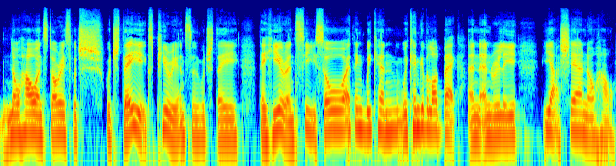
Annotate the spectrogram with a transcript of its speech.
know-how and stories which which they experience and which they they hear and see. So I think we can we can give a lot back and and really yeah share know-how.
